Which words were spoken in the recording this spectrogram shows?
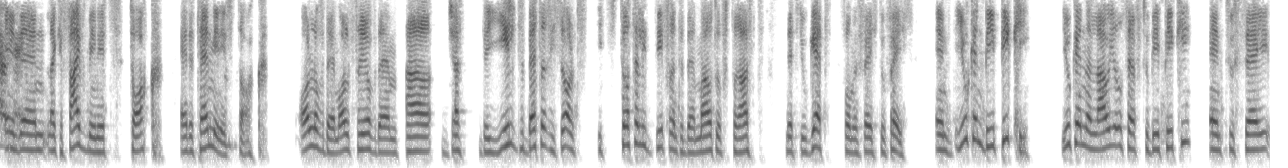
okay. and then like a five minute talk and a 10 minute mm-hmm. talk. All of them, all three of them are just, they yield better results. It's totally different the amount of trust that you get from a face to face. And you can be picky. You can allow yourself to be picky and to say,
